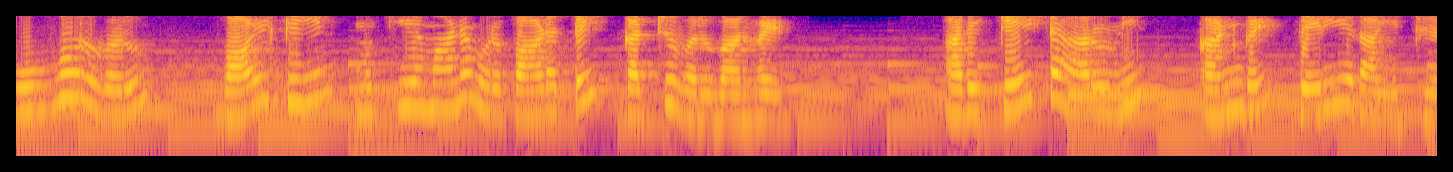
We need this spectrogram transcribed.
ஒவ்வொருவரும் வாழ்க்கையின் முக்கியமான ஒரு பாடத்தை கற்று வருவார்கள். அதை கேட்ட அருணின் கண்கள் பெரியதாயிற்று.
